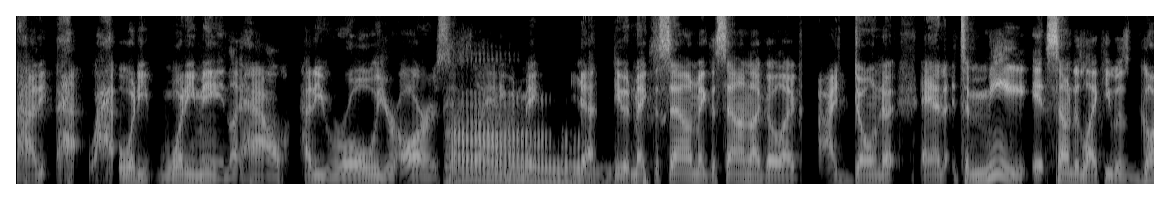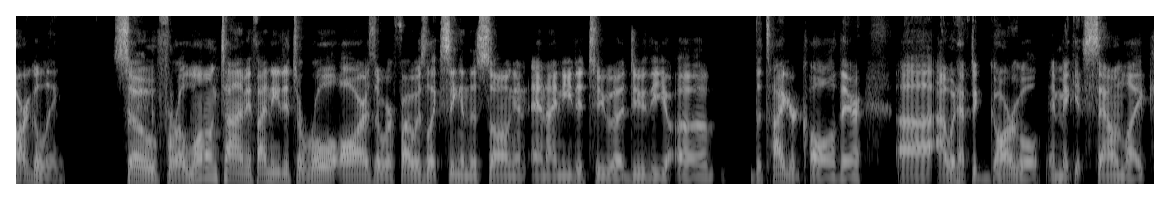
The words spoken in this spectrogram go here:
how do you, how- what do you what do you mean? Like how? How do you roll your R's? Like, he would make yeah, he would make the sound, make the sound, and I go like, I don't know. And to me, it sounded like he was gargling. So for a long time, if I needed to roll R's or if I was like singing this song and, and I needed to uh, do the uh the tiger call there, uh, I would have to gargle and make it sound like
